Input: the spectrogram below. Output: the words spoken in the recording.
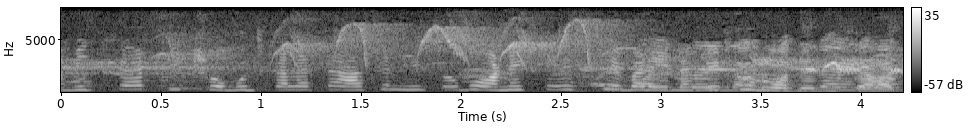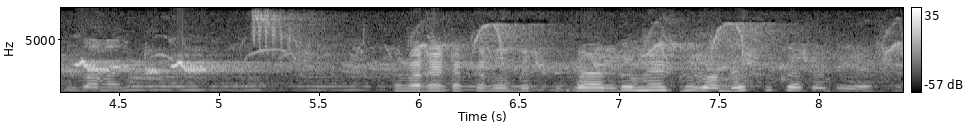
আবিরটা ঠিক সবুজ কালারটা আসেনি তবু অনেকটা এসছে এবার এটাকে একটু রোদে দিতে হবে। এবার এটাকে রোদে শুকাতে তুমি একটু রোদে শুকাতে দিয়ে এসো।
